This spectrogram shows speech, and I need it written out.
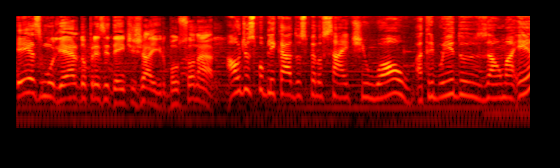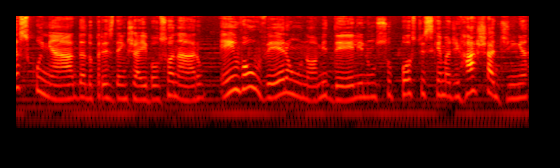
ex-mulher do presidente Jair Bolsonaro. Áudios publicados pelo site UOL, atribuídos a uma ex-cunhada do presidente Jair Bolsonaro, envolveram o nome dele num suposto esquema de rachadinha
